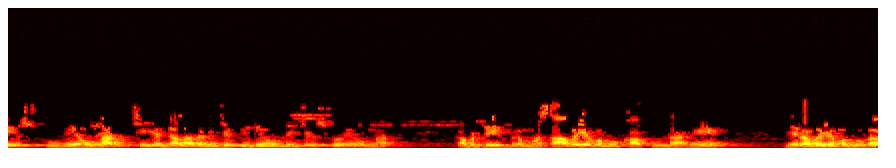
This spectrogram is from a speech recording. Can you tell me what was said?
చేస్తూనే ఉన్నారు. చేయగలరని చెప్పిదే ఉంది చేస్తూనే ఉన్నారు. కాబట్టి బ్రహ్మ సవయవము కాకుండానే నిరవయవముగా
